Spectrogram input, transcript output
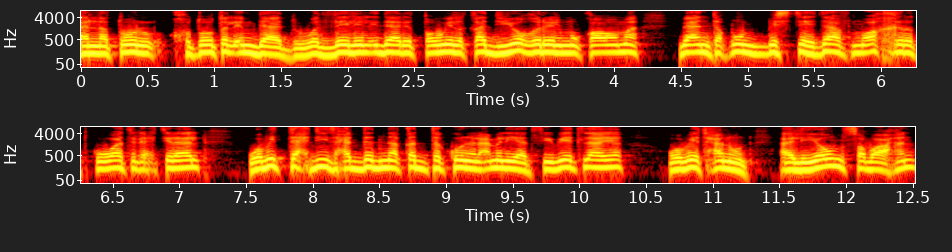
أن طول خطوط الإمداد والذيل الإداري الطويل قد يغري المقاومة بأن تقوم باستهداف مؤخرة قوات الاحتلال. وبالتحديد حددنا قد تكون العمليات في بيت لايه وبيت حنون. اليوم صباحا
